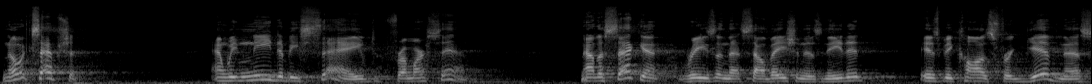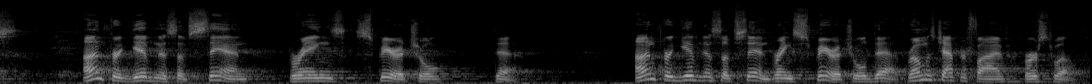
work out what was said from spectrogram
No exception. And we need to be saved from our sin. Now, the second reason that salvation is needed is because forgiveness, unforgiveness of sin, brings spiritual death. Unforgiveness of sin brings spiritual death. Romans chapter 5, verse 12.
